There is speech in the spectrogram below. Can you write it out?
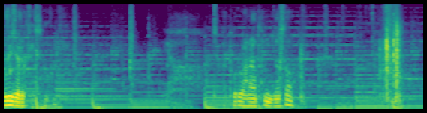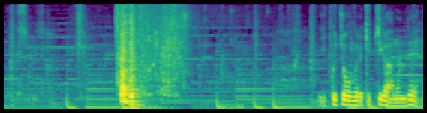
물이 저렇게 있습니다. 이야, 제가 돌을 하나 던져서 보겠습니다. 입구 쪽은 그래 깊지가 않은데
